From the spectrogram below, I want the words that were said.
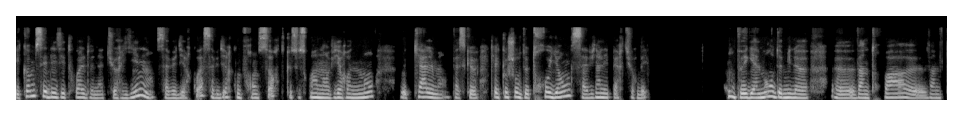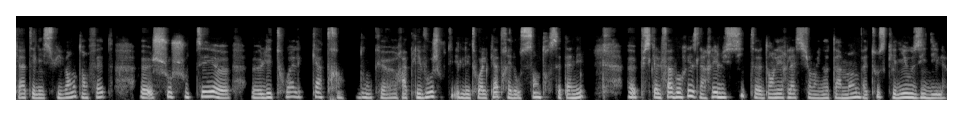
Et comme c'est des étoiles de nature yin, ça veut dire quoi? Ça veut dire qu'on fera en sorte que ce soit un environnement calme, parce que quelque chose de trop yang, ça vient les perturber. On peut également en 2023, 24 et les suivantes, en fait, chouchouter l'étoile 4. Donc, rappelez-vous, l'étoile 4 est au centre cette année, puisqu'elle favorise la réussite dans les relations, et notamment bah, tout ce qui est lié aux idylles.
